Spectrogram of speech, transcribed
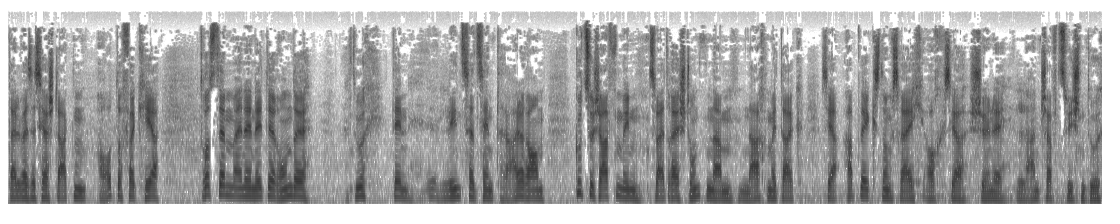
teilweise sehr starkem Autoverkehr. Trotzdem eine nette Runde durch den Linzer Zentralraum. Gut zu schaffen in zwei, drei Stunden am Nachmittag. Sehr abwechslungsreich, auch sehr schöne Landschaft zwischendurch.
